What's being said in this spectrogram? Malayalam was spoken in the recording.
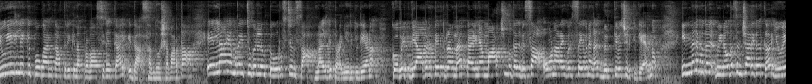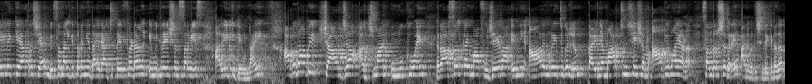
യു എയിലേക്ക് പോകാൻ കാത്തിരിക്കുന്ന പ്രവാസികൾക്കായി ഇതാ സന്തോഷ വാർത്ത. എല്ലാ എമിറേറ്റുകളിലും ടൂറിസ്റ്റ് വിസ നൽകി തുടങ്ങിയിരിക്കുകയാണ്. കോവിഡ് വ്യാപനത്തെ തുടർന്ന് കഴിഞ്ഞ മാർച്ച് മുതൽ വിസ ഓൺ അറൈവൽ സേവനങ്ങൾ നിർത്തിവച്ചിരിക്കുകയായിരുന്നു. ഇന്നലെ മുതൽ വിനോദസഞ്ചാരികൾക്ക് യു എയിലേക്ക് യാത്ര ചെയ്യാൻ വിസ നൽകി തുടങ്ങിയതായി രാജ്യത്തെ federal immigration service അറിയിക്കുകയുണ്ടായി. Abu Dhabi Sharjah Ajman Umm al Quwain Ras al Khaimah Fujairah എന്നീ ആറ് എമിറേറ്റുകളിലും കഴിഞ്ഞ മാർച്ചിന് ശേഷം ആദ്യമായാണ് സന്ദർശകരെ അനുവദിച്ചിരിക്കുന്നത്.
